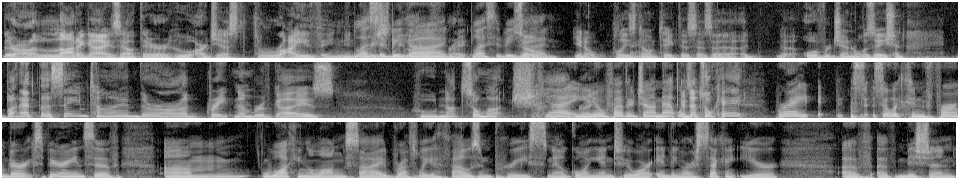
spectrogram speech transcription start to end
there are a lot of guys out there who are just thriving in Blessed priestly be life, God. right? Blessed be so, God. you know, please don't take this as a, a, a overgeneralization. But at the same time, there are a great number of guys who not so much. yeah, and right? you know, Father John, that was and that's okay. Right. So, it confirmed our experience of um, walking alongside roughly a thousand priests now going into our ending our second year of, of mission.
